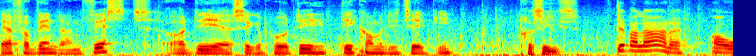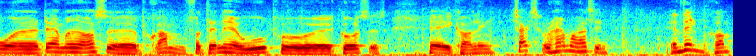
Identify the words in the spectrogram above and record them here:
Jeg forventer en fest, og det er jeg sikker på, det, det kommer de til at give. Præcis. Det var lørdag, og øh, dermed også øh, programmet for denne her uge på øh, godset her i Kolding. Tak skal du have, Martin. Ja, velbekomme.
